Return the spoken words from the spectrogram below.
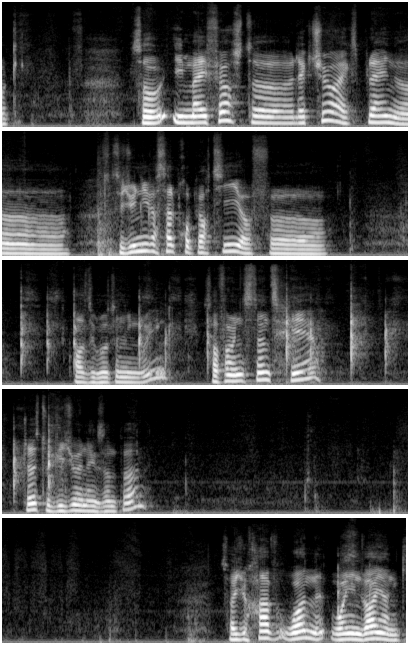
okay so in my first uh, lecture I explained uh, the universal property of uh, of the Grothendieck ring so for instance here just to give you an example So you have one, one invariant,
